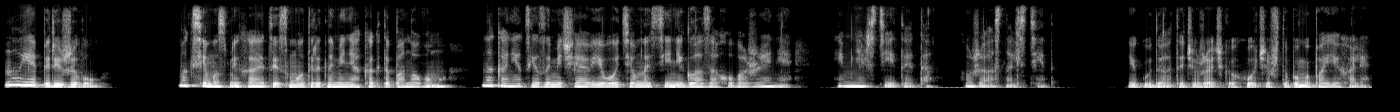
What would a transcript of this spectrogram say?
но я переживу. Максим усмехается и смотрит на меня как-то по-новому. Наконец я замечаю в его темно-синих глазах уважение, и мне льстит это, ужасно льстит. И куда ты, чужачка, хочешь, чтобы мы поехали?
